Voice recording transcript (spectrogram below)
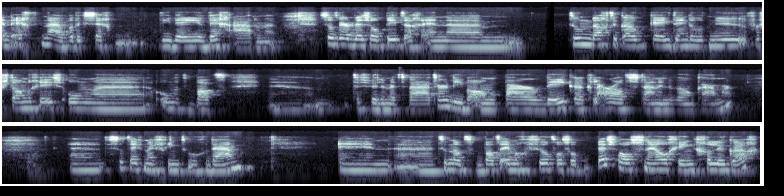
En echt, nou, wat ik zeg, die weeën wegademen. Dus dat werd best wel pittig. En um, toen dacht ik ook, oké, ik denk dat het nu verstandig is om, uh, om het bad te vullen met water. Die we al een paar weken klaar hadden staan in de woonkamer. dus dat heeft mijn vriend toen gedaan. En uh, toen dat bad eenmaal gevuld was, wat best wel snel ging, gelukkig,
